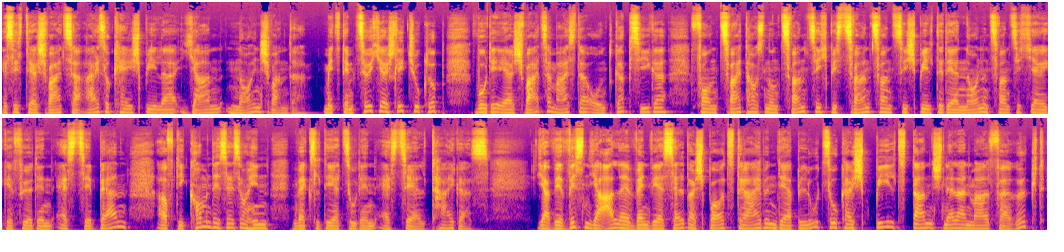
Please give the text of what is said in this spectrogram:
Es ist der Schweizer Eishockeyspieler Jan Neunschwander. Mit dem Zürcher Schlittschuhclub wurde er Schweizer Meister und Göppsieger. Von 2020 bis 2022 spielte der 29-Jährige für den SC Bern. Auf die kommende Saison hin wechselte er zu den SCL Tigers. Ja, wir wissen ja alle, wenn wir selber Sport treiben, der Blutzucker spielt dann schnell einmal verrückt.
